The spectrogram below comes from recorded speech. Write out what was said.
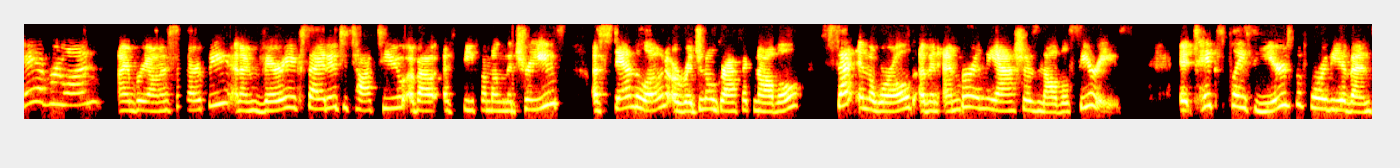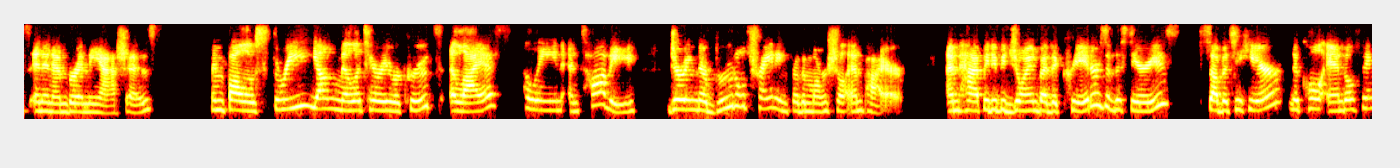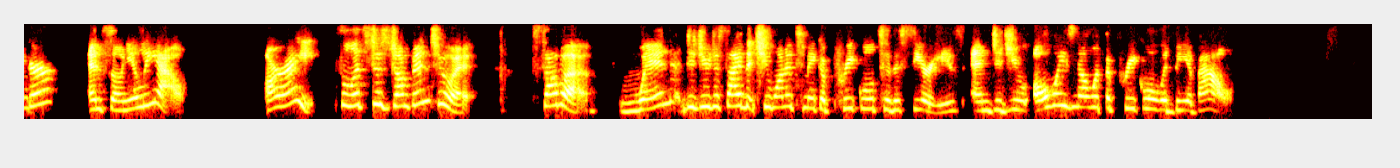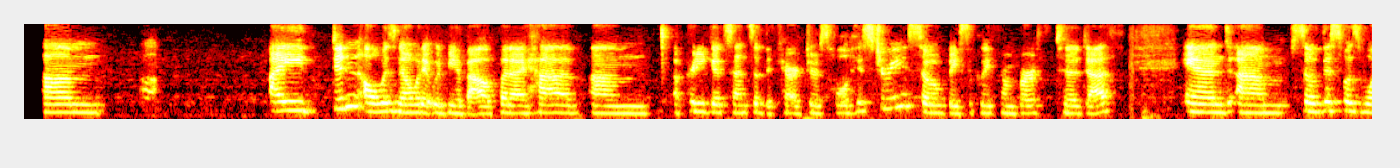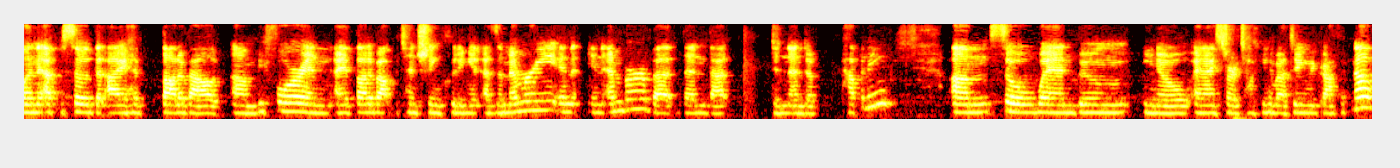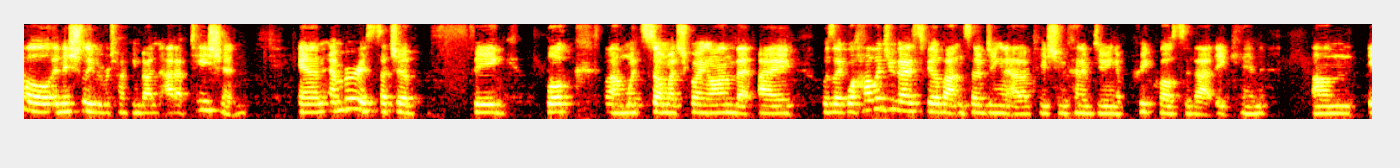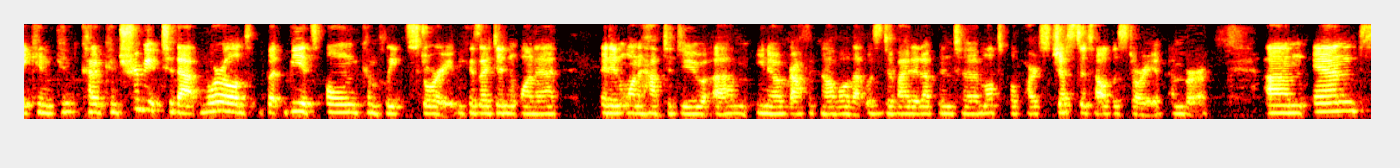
Hey everyone, I'm Breanna Sarpy, and I'm very excited to talk to you about A Thief Among the Trees, a standalone original graphic novel set in the world of an Ember in the Ashes novel series. It takes place years before the events in An Ember in the Ashes and follows three young military recruits, Elias, Helene, and Tavi, during their brutal training for the Martial Empire. I'm happy to be joined by the creators of the series, Sabaa Tahir, Nicole Andelfinger, and Sonia Liao. All right, so let's just jump into it. Sabaa, when did you decide that you wanted to make a prequel to the series? And did you always know what the prequel would be about? Um, I didn't always know what it would be about, but I have um, a pretty good sense of the character's whole history. So basically, from birth to death. And um, so this was one episode that I had thought about um, before, and I had thought about potentially including it as a memory in, in Ember, but then that didn't end up happening. Um, so when Boom, you know, and I started talking about doing the graphic novel, initially we were talking about an adaptation. And Ember is such a big book um, with so much going on that I was like, well, how would you guys feel about instead of doing an adaptation, kind of doing a prequel so that it can um, it can kind of contribute to that world, but be its own complete story. Because I didn't want to, I didn't want to have to do, um, you know, a graphic novel that was divided up into multiple parts just to tell the story of Ember. Um, and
